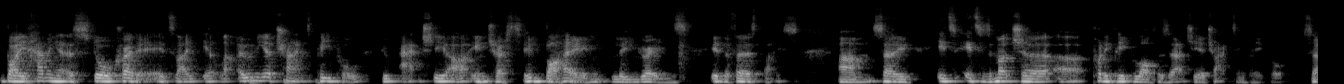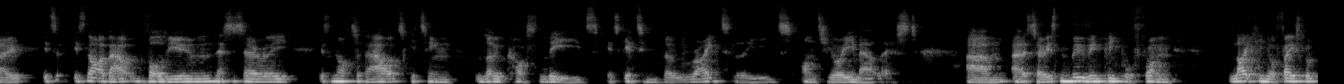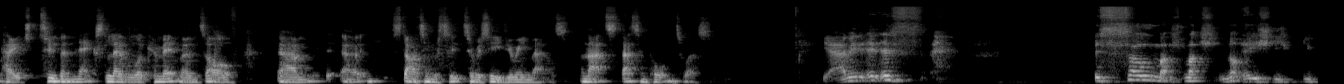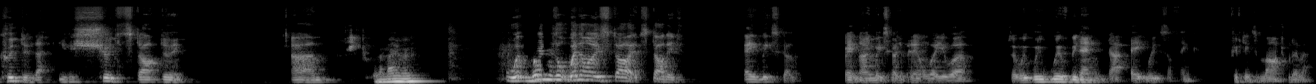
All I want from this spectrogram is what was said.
by having it as store credit, it's like it'll only attracts people who actually are interested in buying lean greens in the first place. Um, so it's it's as much uh, putting people off as actually attracting people. So it's it's not about volume necessarily. It's not about getting low cost leads. It's getting the right leads onto your email list. Um, uh, so it's moving people from liking your Facebook page to the next level of commitment of um, uh, starting to receive your emails, and that's that's important to us. Yeah, I mean it is there's so much, much not that you, you could do that. You should start doing. Um, At the moment, when when I started started eight weeks ago, eight nine weeks ago, depending on where you were. So we, we we've been in that eight weeks, I think, 15th of March, whatever.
